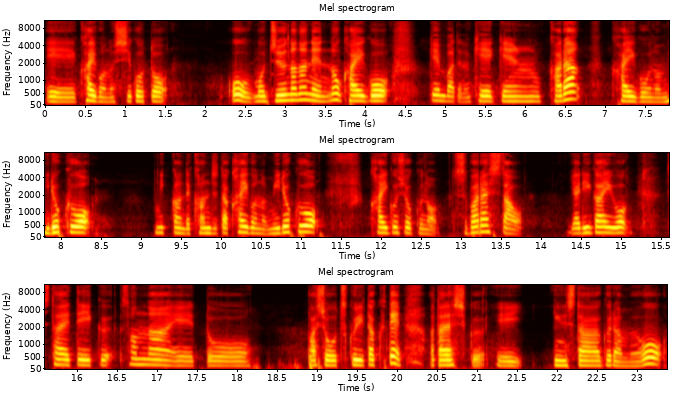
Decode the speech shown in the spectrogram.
えー、介護の仕事を、もう17年の介護現場での経験から、介護の魅力を日韓で感じた介護の魅力を、介護職の素晴らしさを、やりがいを伝えていく、そんな、えっ、ー、と、場所を作りたくて、新しく、えー、インスタグラムを、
